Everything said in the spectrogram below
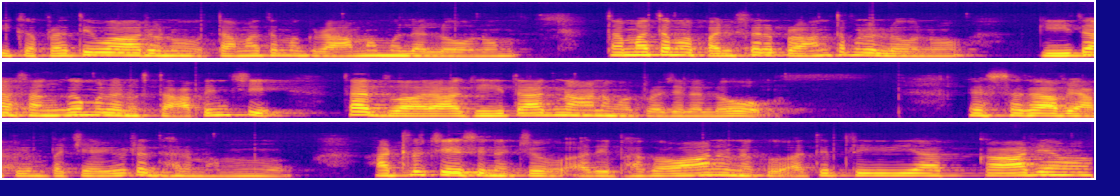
ఇక ప్రతివారును తమ తమ గ్రామములలోనూ తమ తమ పరిసర ప్రాంతములలోనూ గీతా సంఘములను స్థాపించి తద్వారా గీతాజ్ఞానము ప్రజలలో లెస్సగా వ్యాపింపచేయుట ధర్మము. అట్లు చేసినచో అది భగవానునకు అతి ప్రియ కార్య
